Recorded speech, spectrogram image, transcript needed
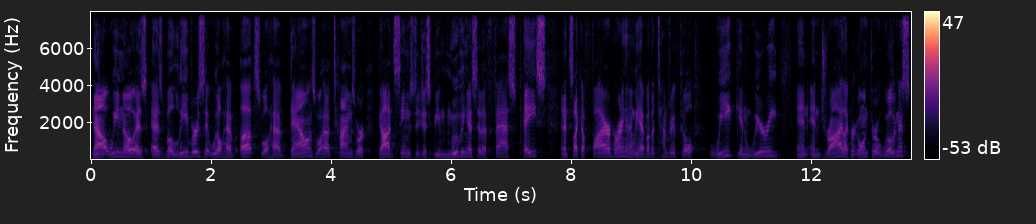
Now, we know as, as believers that we'll have ups, we'll have downs, we'll have times where God seems to just be moving us at a fast pace and it's like a fire burning. And then we have other times where we feel weak and weary and, and dry, like we're going through a wilderness.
